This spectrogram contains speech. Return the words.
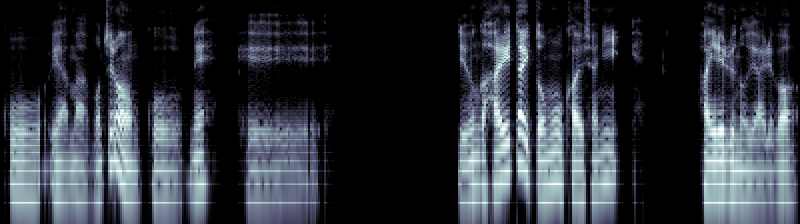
こう、いや、まあもちろん、こうね、えー、自分が入りたいと思う会社に入れるのであれば、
